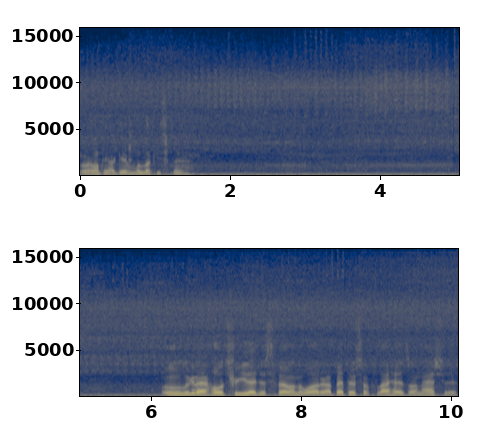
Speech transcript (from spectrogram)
But I don't think I gave him a lucky spin. Oh, look at that whole tree that just fell in the water. I bet there's some flatheads on that shit.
